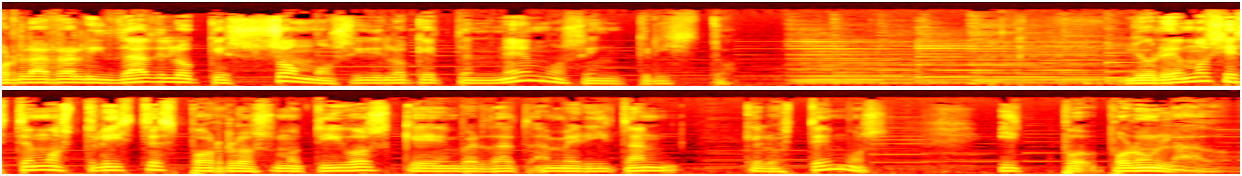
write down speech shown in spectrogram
por la realidad de lo que somos y de lo que tenemos en Cristo. Lloremos y estemos tristes por los motivos que en verdad ameritan que lo estemos, y por, un lado,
